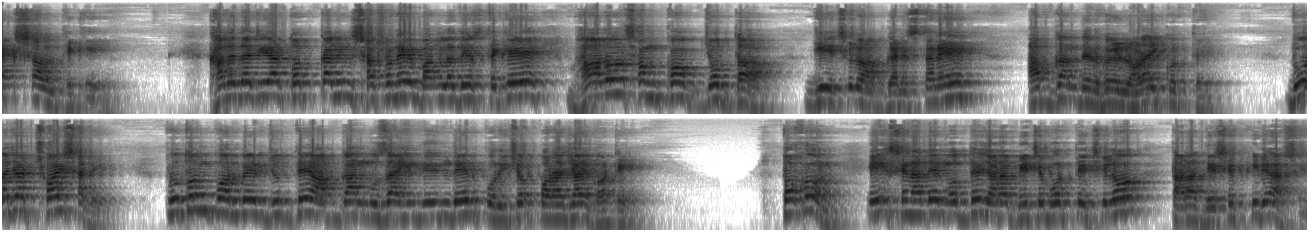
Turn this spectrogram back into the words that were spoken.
এক সাল থেকে। খালেদা জিয়ার তৎকালীন শাসনে বাংলাদেশ থেকে ভালো সংখ্যক যোদ্ধা গিয়েছিল আফগানিস্তানে, আফগানদের হয়ে লড়াই করতে। দু হাজার ছয় সালে প্রথম পর্বের যুদ্ধে আফগান মুজাহিদিনদের পরিচয় পরাজয় ঘটে। তখন এই সেনাদের মধ্যে যারা বেঁচে বর্তে ছিল, তারা দেশে ফিরে আসে।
